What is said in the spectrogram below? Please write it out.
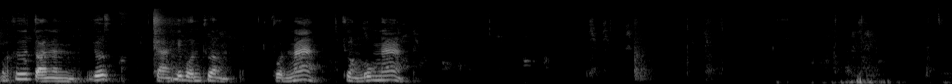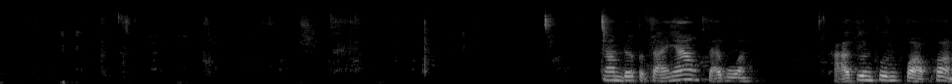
มันคือตอนนั้นยุดจากที่บนช่วงฝนมากช่วงลุ่งหน้าน้ำเดือดกับสายยาสายบัว ขาวจุนพูนกรอบพร้อม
